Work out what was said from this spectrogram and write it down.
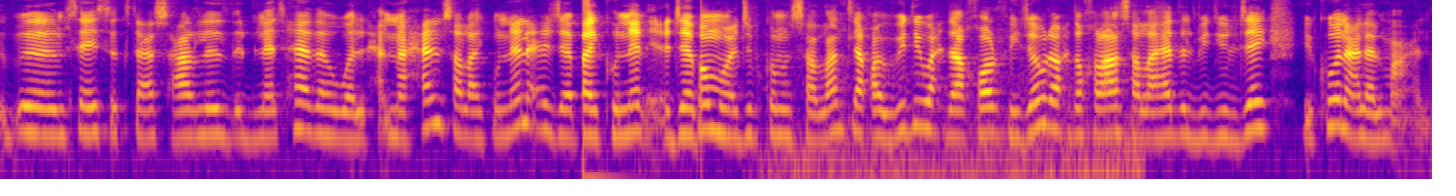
مسايسك تاع شعر للبنات. هذا هو المحل. إن شاء الله يكون نال إعجاب. يكون نال إعجابكم وعجبكم إن شاء الله نتلاقاو في فيديو واحد آخر في جولة واحدة أخرى. إن شاء الله هذا الفيديو الجاي يكون على المعن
